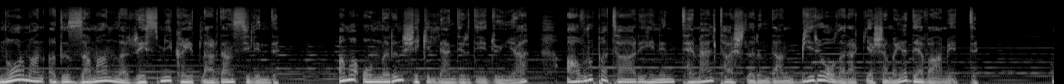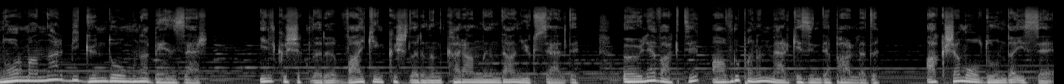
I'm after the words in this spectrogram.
Norman adı zamanla resmi kayıtlardan silindi. Ama onların şekillendirdiği dünya Avrupa tarihinin temel taşlarından biri olarak yaşamaya devam etti. Normanlar bir gün doğumuna benzer. İlk ışıkları Viking kışlarının karanlığından yükseldi. Öğle vakti Avrupa'nın merkezinde parladı. Akşam olduğunda ise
